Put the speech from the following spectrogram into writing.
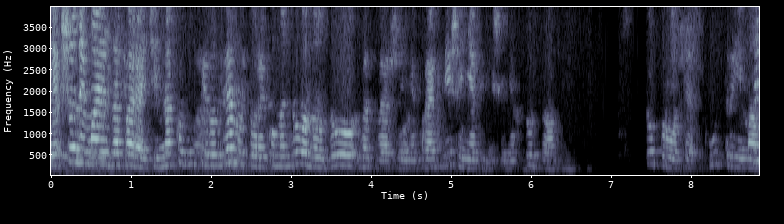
Якщо немає заперечень, на комісії розглянуто, рекомендовано до затвердження. Проект рішення як рішення. Хто за? Хто проти? Це Утримали.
